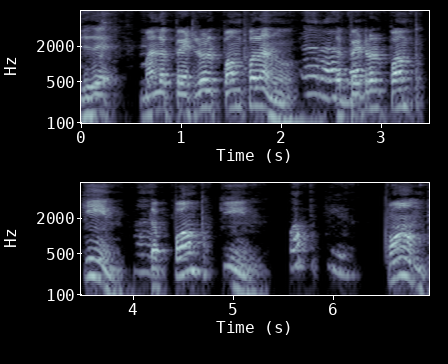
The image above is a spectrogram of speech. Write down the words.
जैसे मान लो पेट्रोल पंप वाला नु तो पेट्रोल पंप कीन तो पंप कीन। पंप पंप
